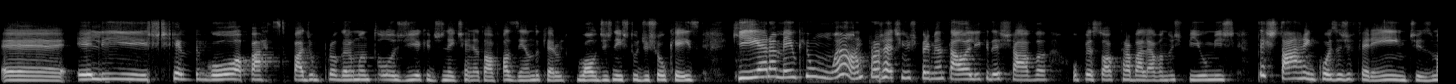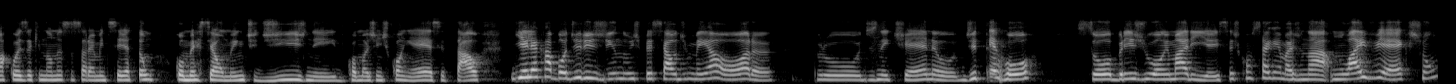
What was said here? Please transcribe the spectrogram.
É, ele chegou a participar de um programa antologia que o Disney Channel estava fazendo, que era o Walt Disney Studio Showcase, que era meio que um, era um projetinho experimental ali que deixava o pessoal que trabalhava nos filmes testarem coisas diferentes, uma coisa que não necessariamente seria tão comercialmente Disney como a gente conhece e tal. E ele acabou dirigindo um especial de meia hora pro Disney Channel de terror sobre João e Maria. E vocês conseguem imaginar um live action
